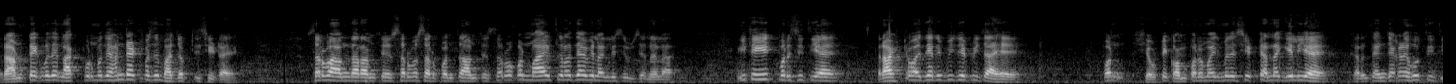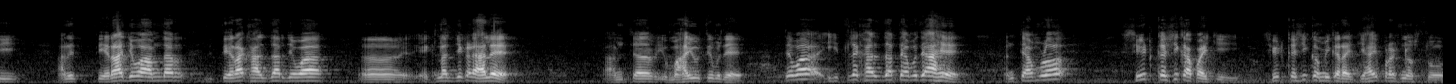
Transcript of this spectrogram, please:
रामटेकमध्ये नागपूरमध्ये हंड्रेड पर्सेंट भाजपची सीट आहे. सर्व आमदार आमचे सर्व सरपंच आमचे सर्व पण महायुतीला द्यावी लागली शिवसेनेला. इथे हीच परिस्थिती आहे. राष्ट्रवादी आणि बी जे पीच आहे. पण शेवटी कॉम्प्रोमाइजमध्ये सीट त्यांना गेली आहे. कारण त्यांच्याकडे होती ती. आणि तेरा जेव्हा आमदार तेरा खासदार जेव्हा एकनाथजीकडे आले आमच्या महायुतीमध्ये तेव्हा इथले खासदार त्यामध्ये आहे. आणि त्यामुळं सीट कशी कापायची सीट कशी कमी करायची हाही प्रश्न असतो.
